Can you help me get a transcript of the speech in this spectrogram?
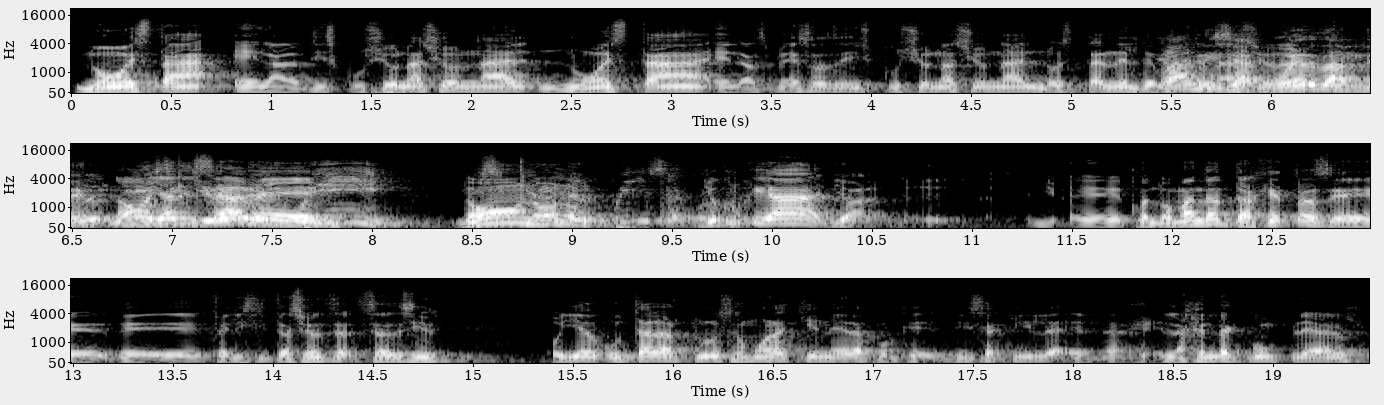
no está en la discusión nacional, no está en las mesas de discusión nacional, no está en el debate nacional. Ya ni se acuerdan de él. No, ya ni saben. No, no, no. Yo creo que ya, eh, eh, cuando mandan tarjetas de, felicitación, se, va a decir, oye, un tal Arturo Zamora, ¿quién era? Porque dice aquí en la, agenda que cumple años,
